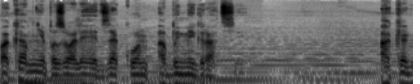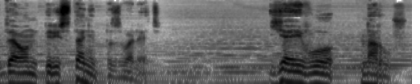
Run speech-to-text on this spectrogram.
пока мне позволяет закон об эмиграции. А когда он перестанет позволять, я его нарушу.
